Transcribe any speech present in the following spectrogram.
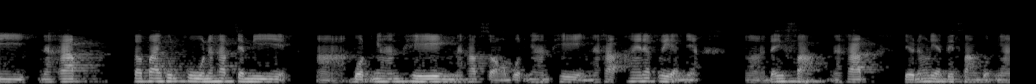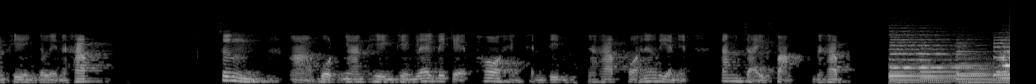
ดีนะครับ ต่อไปคุณครูนะครับจะมีบทงานเพลงนะครับสองบทงานเพลงนะครับ ให้นักเรียนเนี่ยได้ฟังนะครับ เดี๋ยวนักเรียนไปฟังบทงานเพลงกันเลยนะครับ ซึ่งบทงานเพลงเพลงแรกได้แก่พ่อแห่งแผ่นดินนะครับขอให้นักเรียนเนี่ยตั้งใจฟังนะครับ อั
